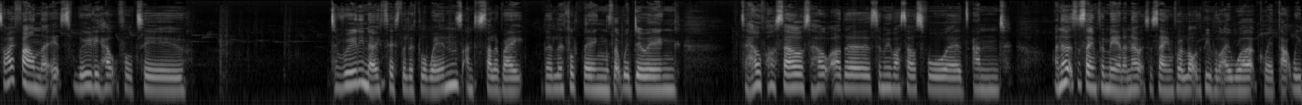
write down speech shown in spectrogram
So, I found that it's really helpful to to really notice the little wins and to celebrate the little things that we're doing to help ourselves, to help others, to move ourselves forward. And I know it's the same for me, and I know it's the same for a lot of the people that I work with that we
